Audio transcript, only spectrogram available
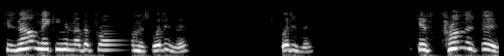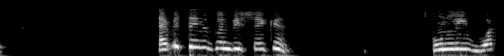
He's now making another promise. What is it? What is it? His promise is everything is going to be shaken. Only what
